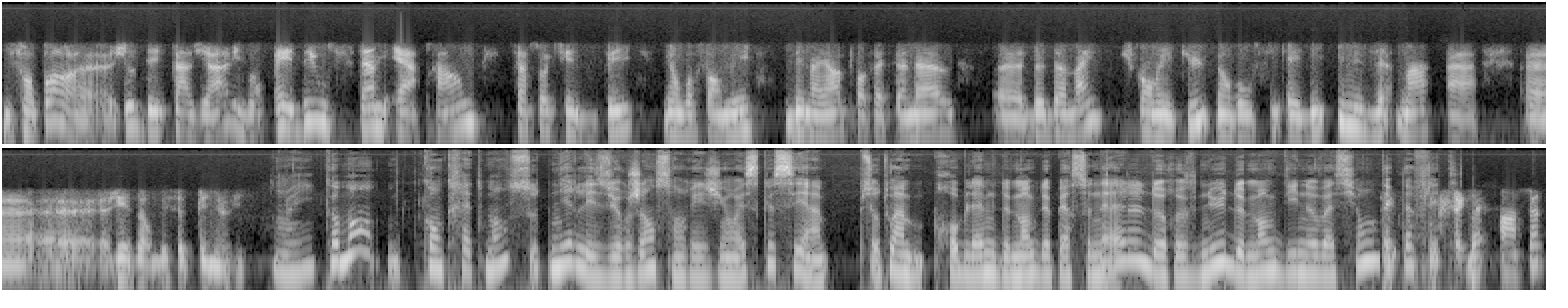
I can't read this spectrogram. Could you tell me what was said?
ils ne sont pas euh, juste des stagiaires, ils vont aider au système et apprendre, ça soit crédité, et on va former des meilleurs professionnels euh, de demain, je suis convaincu, mais on va aussi aider immédiatement à euh, résorber cette pénurie. Oui. Comment concrètement soutenir les urgences en région? Est-ce que c'est un, surtout un problème de manque de personnel, de revenus, de manque d'innovation, Dr. Flick? Ben, en fait,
